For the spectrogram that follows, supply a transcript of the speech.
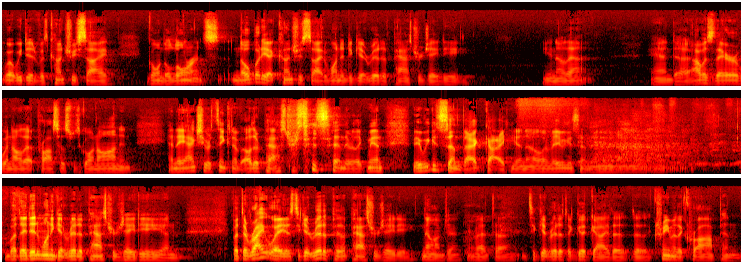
what we did with Countryside going to Lawrence. Nobody at Countryside wanted to get rid of Pastor JD. You know that? And uh, I was there when all that process was going on. And, And they actually were thinking of other pastors to send. They were like, man, maybe we could send that guy, you know, and maybe we could send that. But they didn't want to get rid of Pastor JD. And, but the right way is to get rid of Pastor JD. No, I'm joking. But uh, to get rid of the good guy, the, the cream of the crop. And,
